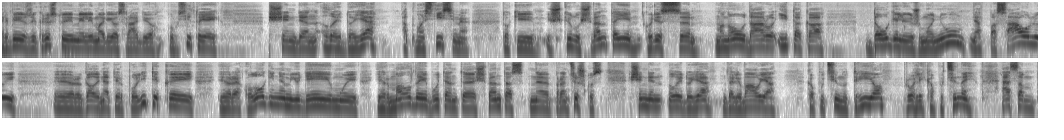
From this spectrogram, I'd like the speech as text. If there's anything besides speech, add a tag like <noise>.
Garbėjus Kristui, mėly Marijos radio klausytojai, šiandien laidoje apmastysime tokį iškilų šventąjį, kuris, manau, daro įtaką daugeliu žmonių, net pasauliui, ir gal net ir politikai, ir ekologiniam judėjimui, ir maldai būtent šventas Pranciškus. Šiandien laidoje dalyvauja kapucinų trijo broliai kapucinai, esam,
